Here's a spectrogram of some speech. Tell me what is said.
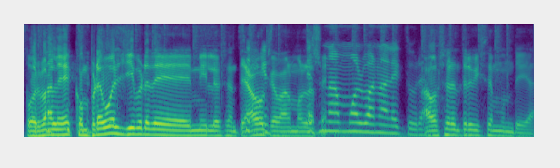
Pues vale, compreu el llibre de Emilio Santiago, Sí, que val molt la és pena. una molt bona lectura. A vos l'entrevistem un dia.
